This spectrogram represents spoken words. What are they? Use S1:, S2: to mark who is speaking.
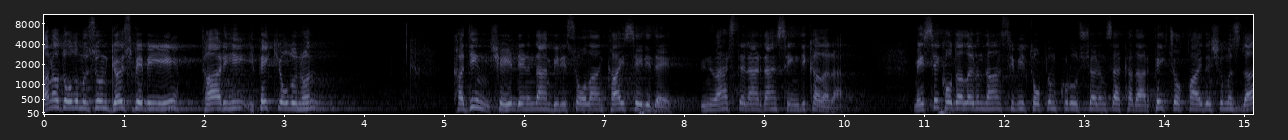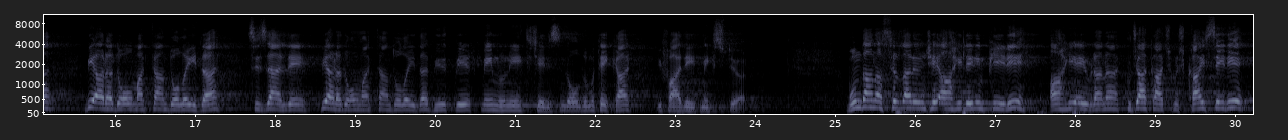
S1: Anadolu'muzun göz bebeği, tarihi İpek yolunun kadim şehirlerinden birisi olan Kayseri'de üniversitelerden sendikalara, meslek odalarından sivil toplum kuruluşlarımıza kadar pek çok paydaşımızla bir arada olmaktan dolayı da sizlerle bir arada olmaktan dolayı da büyük bir memnuniyet içerisinde olduğumu tekrar ifade etmek istiyorum. Bundan asırlar önce ahilerin piri, ahi evrana kucak açmış Kayseri,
